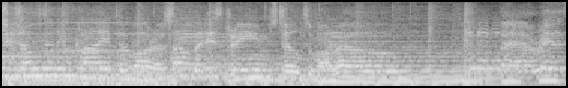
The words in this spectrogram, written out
She's often inclined to borrow somebody's dreams till tomorrow. There is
